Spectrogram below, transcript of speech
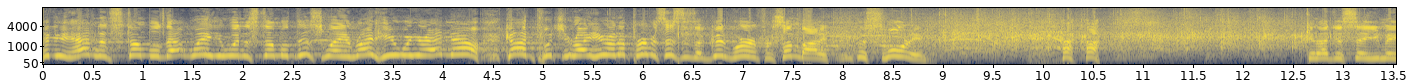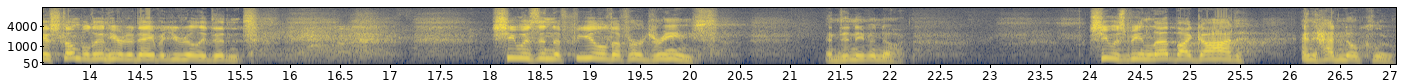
If you hadn't stumbled that way, you wouldn't have stumbled this way, right here where you're at now. God put you right here on a purpose. This is a good word for somebody this morning. Can I just say, you may have stumbled in here today, but you really didn't. She was in the field of her dreams and didn't even know it. She was being led by God and had no clue.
